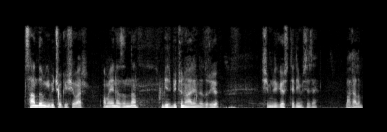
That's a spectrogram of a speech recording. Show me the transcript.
Sandığım gibi çok işi var. Ama en azından bir bütün halinde duruyor. Şimdi göstereyim size. Bakalım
